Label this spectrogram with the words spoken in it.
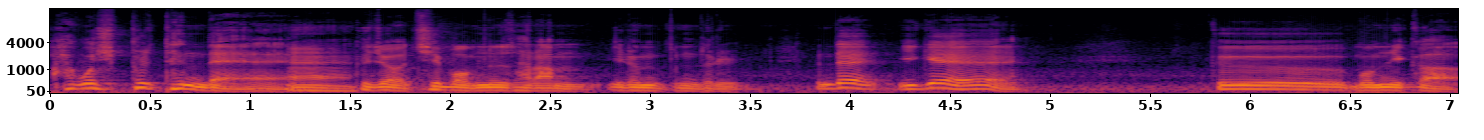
하고 싶을 텐데 네. 그죠 집 없는 사람 이런 분들 근데 이게 그 뭡니까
